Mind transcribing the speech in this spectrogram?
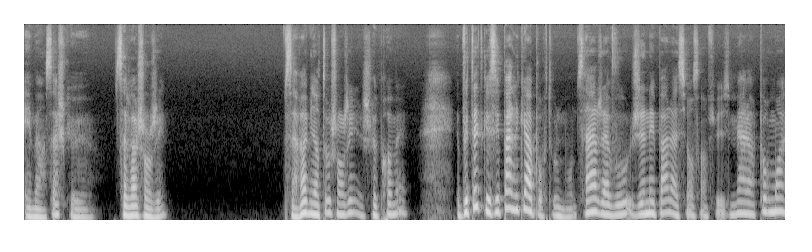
Eh ben, sache que ça va changer. Ça va bientôt changer, je le promets. Et peut-être que c'est pas le cas pour tout le monde. Ça, j'avoue, je n'ai pas la science infuse. Mais alors, pour moi,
